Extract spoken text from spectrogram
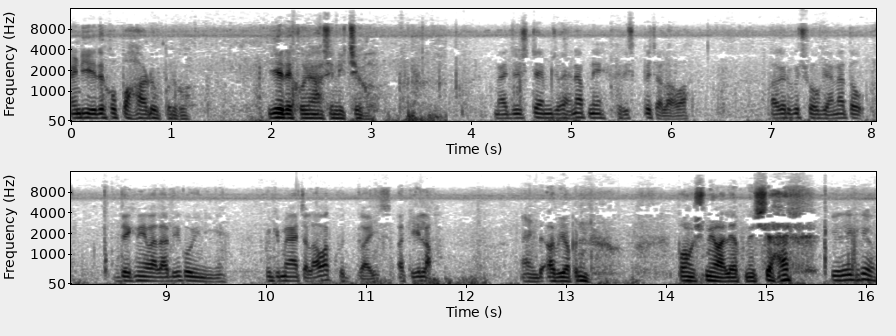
एंड ये देखो पहाड़ ऊपर को। ये देखो यहाँ से नीचे को। मैं जो इस टाइम जो है ना अपने रिस्क पे चला हुआ। अगर कुछ हो गया ना तो देखने वाला भी कोई नहीं है। क्योंकि मैं चला हुआ खुद गाइस अकेला। एंड अभी अपन पहुँचने वाले अपने शहर। ये देख रहे हो?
